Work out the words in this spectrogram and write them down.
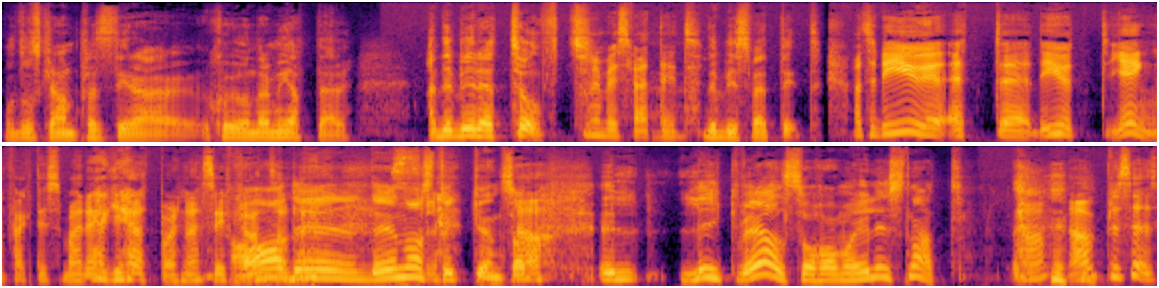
och då ska han prestera 700 meter. Ja, det blir rätt tufft. Det blir svettigt. Det blir svettigt. Alltså det är ju ett, eh, det är ju ett gäng faktiskt som har reagerat på den här siffran. Ja, det, det är några stycken. Så Ja. likväl så har man ju lyssnat. Ja, ja, precis.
